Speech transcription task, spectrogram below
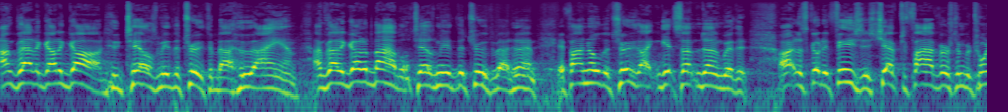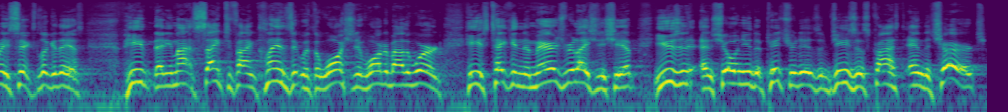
I'm glad I got a God who tells me the truth about who I am. I'm glad I got a Bible tells me the truth about who I am. If I know the truth, I can get something done with it. All right, let's go to Ephesians chapter 5, verse number 26. Look at this. He, that he might sanctify and cleanse it with the washing of water by the word. He is taking the marriage relationship, using it and showing you the picture it is of Jesus Christ and the church.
